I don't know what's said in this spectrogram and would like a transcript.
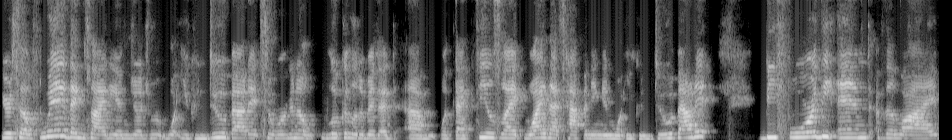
yourself with anxiety and judgment, what you can do about it. So we're going to look a little bit at um, what that feels like, why that's happening, and what you can do about it. Before the end of the live,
